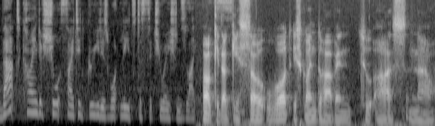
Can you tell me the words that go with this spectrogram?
That kind of short-sighted greed is what leads to situations like Okie dokie, so what is going to happen to us now?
